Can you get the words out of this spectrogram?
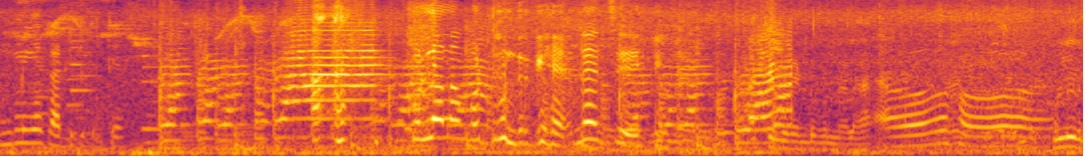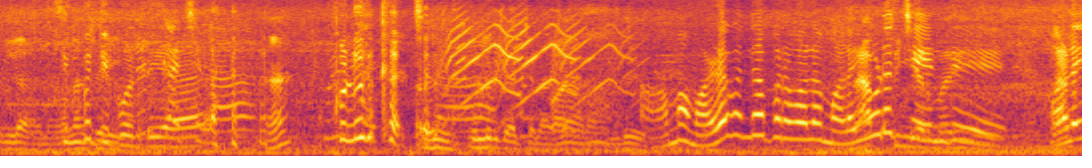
எங்களையே காட்டிக்கிட்டு இருக்கேன். புல்லெல்லாம் போட்டு வந்திருக்கேன். என்னாச்சு? ஓஹோ. குளிர் இல்லை அதனால சிம்பத்தி போடுறியா? குளிர் காய்ச்சல் குளிர் காய்ச்சல் ஆமா மழை வந்தா பரவாயில்ல மழையோட சேர்ந்து மழை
